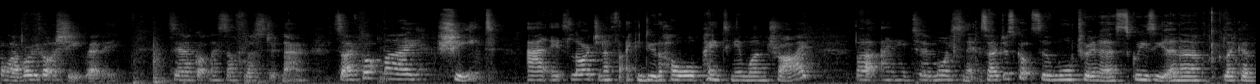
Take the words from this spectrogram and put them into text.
Oh, I've already got a sheet ready. See, I've got myself flustered now. So I've got my sheet and it's large enough that I can do the whole painting in one try, but I need to moisten it. So I've just got some water in a squeezy, in a, like a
